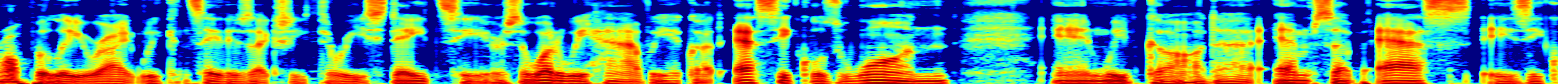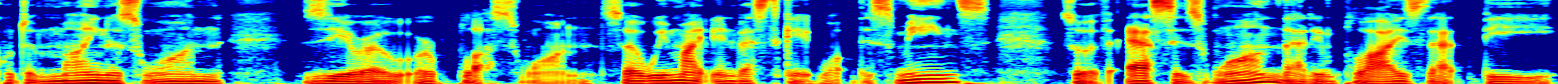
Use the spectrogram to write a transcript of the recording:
properly, right, we can say there's actually three states here. So what do we have? We have got s equals 1, and we've got uh, m sub s is equal to minus 1, 0, or plus 1. So we might investigate what this means. So if s is 1, that implies that the,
